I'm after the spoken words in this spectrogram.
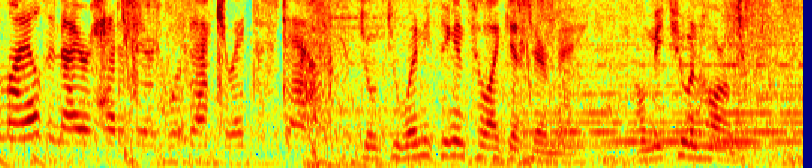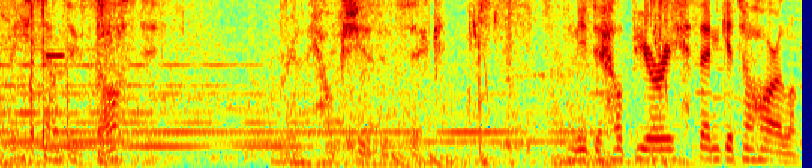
Miles and I are headed there to evacuate the staff. Don't do anything until I get there, May. I'll meet you in Harlem. May sounds exhausted. I really hope she isn't sick. I need to help Yuri, then get to Harlem.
